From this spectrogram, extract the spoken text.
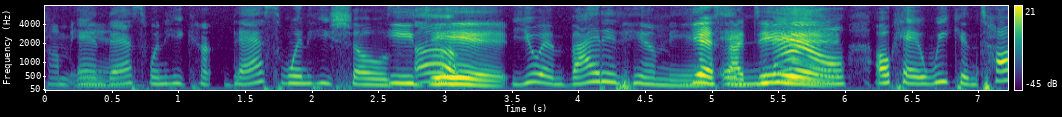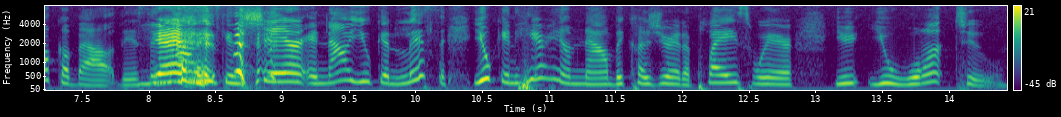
Come in. And that's when he com- that's when he shows he up. did. You invited him in. Yes, I did. Now, okay, we can talk about this. And now he can share and now you can listen. You can hear him now because you're at a place where you you want to.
